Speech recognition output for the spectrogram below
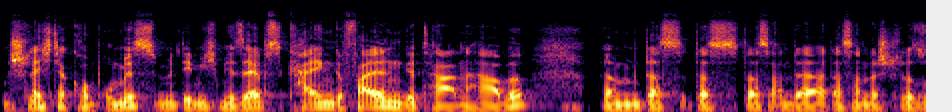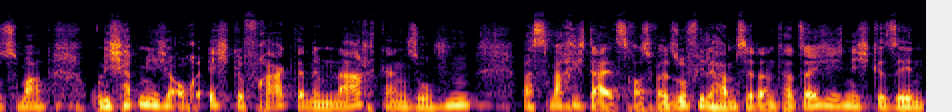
ein schlechter Kompromiss, mit dem ich mir selbst keinen Gefallen getan habe, ähm, das, das, das, an der, das an der Stelle so zu machen. Und ich habe mich auch echt gefragt dann im Nachgang so, hm, was mache ich da jetzt draus? Weil so viele haben es ja dann tatsächlich nicht gesehen.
